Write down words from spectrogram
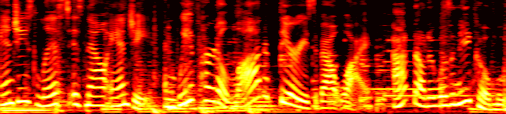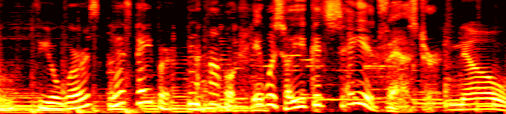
Angie's list is now Angie, and we've heard a lot of theories about why. I thought it was an eco move. Fewer words, less paper. No, it was so you could say it faster. No,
